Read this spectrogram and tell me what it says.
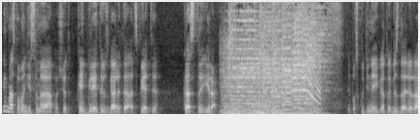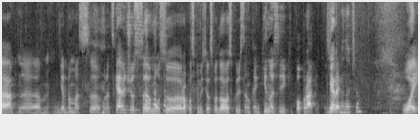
Ir mes pabandysime pažiūrėti, kaip greitai jūs galite atspėti, kas tai yra. Tai paskutiniai vietoje vis dar yra e, gerbiamas e, Pranskevičius, e, mūsų Europos komisijos vadovas, kuris ten kankinosi iki po prakaito. Gerai. minučių? Oi,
